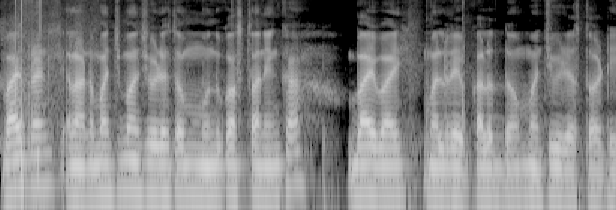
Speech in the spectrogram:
Bye friends ఇలాంటి మంచి మంచి వీడియోతో ముందుకు వస్తాను ఇంకా. బాయ్ బాయ్ మళ్ళీ రేపు కలుద్దాం. మంచి వీడియోస్ తోటి.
